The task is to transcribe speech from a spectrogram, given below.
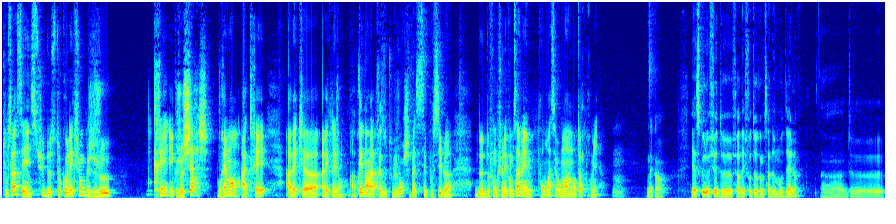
tout ça, c'est issu de cette connexion que je crée et que je cherche vraiment à créer avec, euh, avec les gens. Après, dans la presse de tous les jours, je ne sais pas si c'est possible de, de, fonctionner comme ça, mais pour moi, c'est vraiment un moteur premier. Hmm. D'accord. Et est-ce que le fait de faire des photos comme ça de modèles, euh, de,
